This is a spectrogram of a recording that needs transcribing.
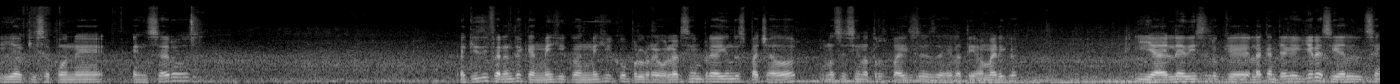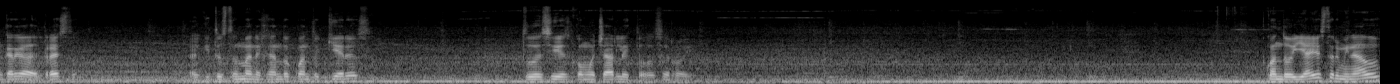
Y aquí se pone en ceros. Aquí es diferente que en México. En México por lo regular siempre hay un despachador. No sé si en otros países de Latinoamérica. Y a él le dice lo que, la cantidad que quieres y él se encarga del resto. Aquí tú estás manejando cuánto quieres. Tú decides cómo echarle y todo ese rollo. Cuando ya hayas terminado,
